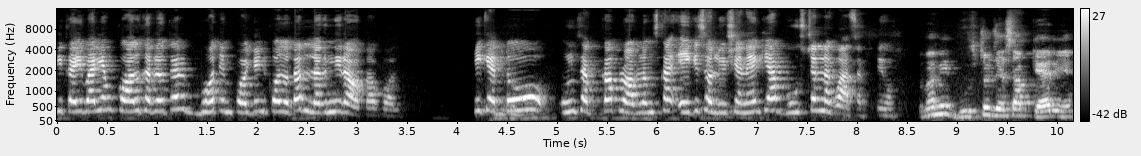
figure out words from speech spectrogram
कि कई बार हम कॉल कर रहे होते हैं बहुत इंपॉर्टेंट कॉल होता है लग नहीं रहा होता कॉल ठीक है तो उन सबका प्रॉब्लम्स का एक ही सोल्यूशन है कि आप बूस्टर लगवा सकते हो। तो मैम ये बूस्टर जैसे आप कह रही हैं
